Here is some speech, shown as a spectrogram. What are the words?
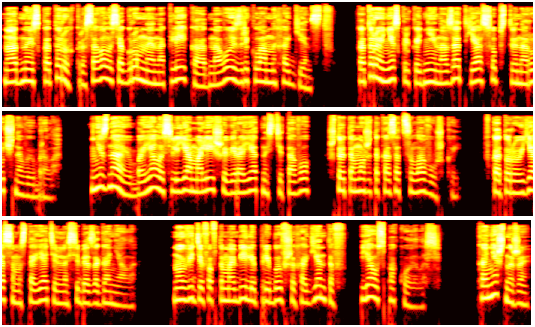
на одной из которых красовалась огромная наклейка одного из рекламных агентств, которое несколько дней назад я собственноручно выбрала. Не знаю, боялась ли я малейшей вероятности того, что это может оказаться ловушкой, в которую я самостоятельно себя загоняла. Но увидев автомобили прибывших агентов, я успокоилась. Конечно же,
